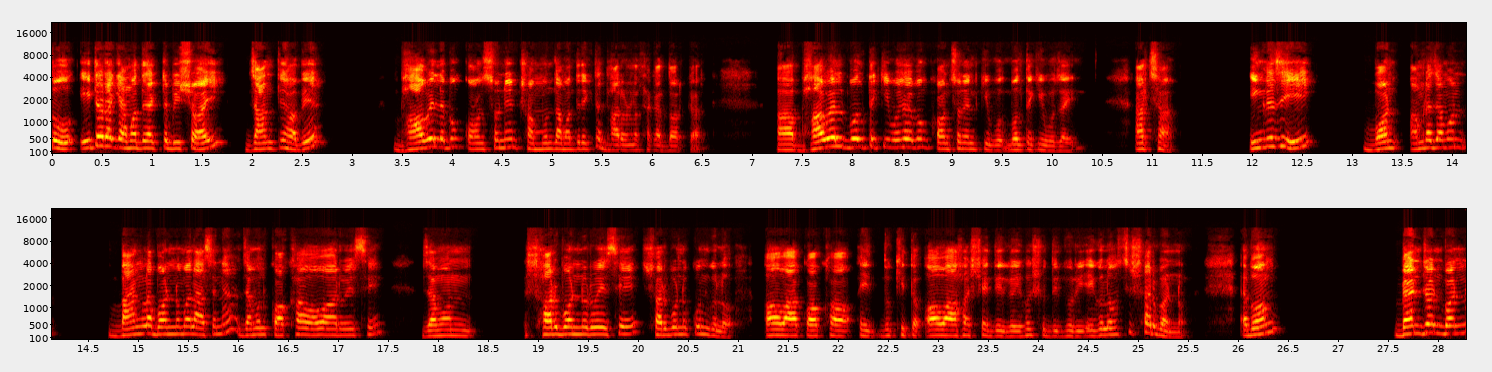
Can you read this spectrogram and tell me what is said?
তো এটার আগে আমাদের একটা বিষয় জানতে হবে। ভাওয়েল এবং কনসোনেন্ট সম্বন্ধে আমাদের একটা ধারণা থাকার দরকার। ভাওয়েল বলতে কি বোঝায় এবং কনসোনেন্ট কি বলতে কি বোঝায়? আচ্ছা ইংরেজি আমরা যেমন বাংলা বর্ণমালা আছে না? যেমন কখা অ, আ রয়েছে। যেমন স্বরবর্ণ রয়েছে স্বরবর্ণ কোনগুলো? অ, আ, ক, খ, এই দুঃখিত, অ, আ হস্য দীর্ঘ হস্য দীর্ঘ এগুলো হচ্ছে স্বরবর্ণ এবং ব্যঞ্জন বর্ণ,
